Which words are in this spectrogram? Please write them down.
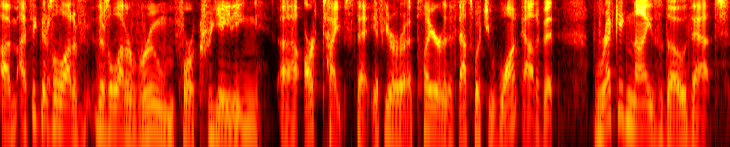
Um, I think there's yeah. a lot of there's a lot of room for creating uh, archetypes that if you're a player, if that's what you want out of it, recognize though that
